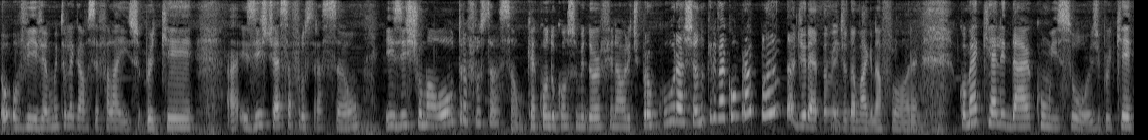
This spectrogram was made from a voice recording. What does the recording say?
Ô, ô, Vivi, é muito legal você falar isso, porque ah, existe essa frustração e existe uma outra frustração, que é quando o consumidor final ele te procura achando que ele vai comprar planta diretamente da Magna Flora. Como é que é lidar com isso hoje? Porque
